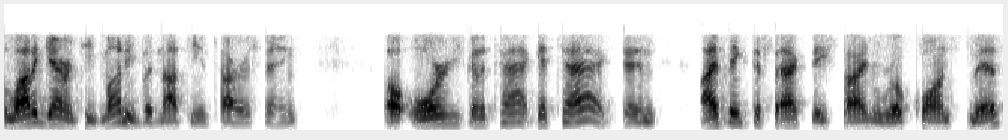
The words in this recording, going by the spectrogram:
A lot of guaranteed money, but not the entire thing. Uh, or he's going to tag, get tagged. And I think the fact they signed Roquan Smith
